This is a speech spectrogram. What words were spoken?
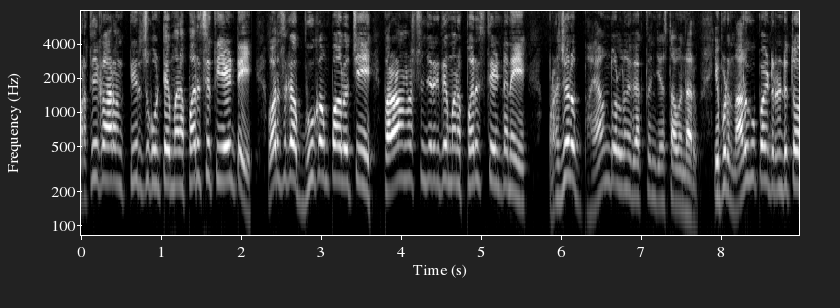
ప్రతీకారం తీర్చుకుంటే మన పరిస్థితి ఏంటి? వరుసగా భూకంపాలు వచ్చి ప్రాణ నష్టం జరిగితే మన పరిస్థితి ఏంటని ప్రజలు భయాందోళన వ్యక్తం చేస్తూ ఉన్నారు. ఇప్పుడు నాలుగు పాయింట్ రెండుతో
